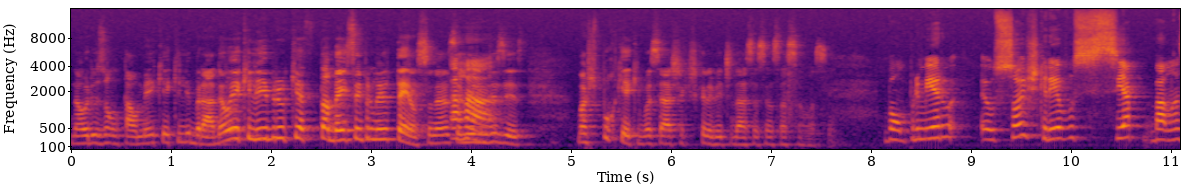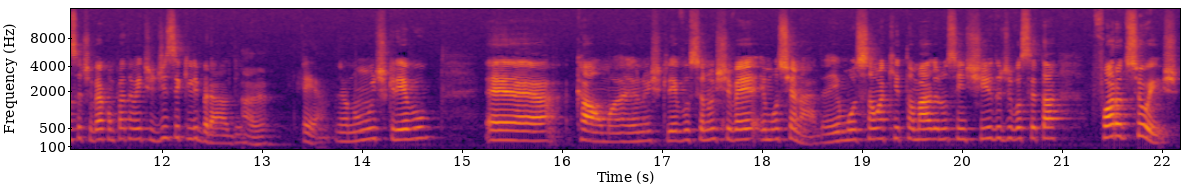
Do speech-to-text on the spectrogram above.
na horizontal, meio que equilibrada. É um equilíbrio que é também sempre meio tenso, né? Você mesmo diz isso. Mas por que, que você acha que escrever te dá essa sensação assim? Bom, primeiro, eu só escrevo se a balança estiver completamente desequilibrada. Ah, é? É, eu não escrevo é, calma, eu não escrevo se eu não estiver emocionada. A emoção aqui tomada no sentido de você estar tá fora do seu eixo.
